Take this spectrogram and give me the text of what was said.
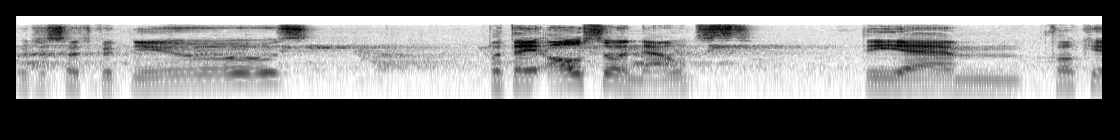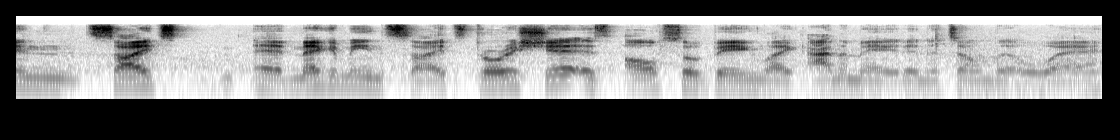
which is such good news. But they also announced the um fucking sides uh, Megumin side story shit is also being like animated in its own little way,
